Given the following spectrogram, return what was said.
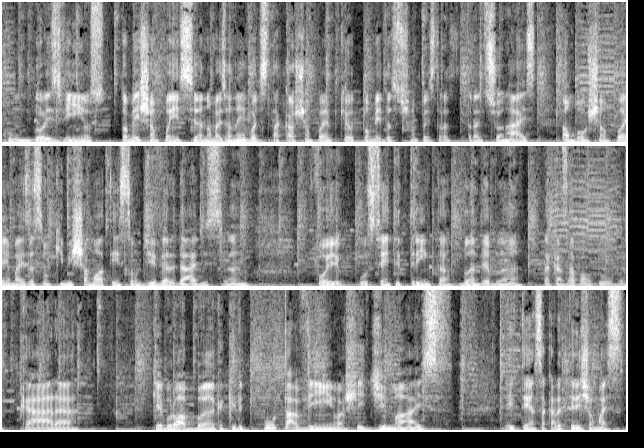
com dois vinhos. Tomei champanhe esse ano, mas eu nem vou destacar o champanhe porque eu tomei das champanhes tra- tradicionais. É um bom champanhe, mas assim, o que me chamou a atenção de verdade esse ano foi o 130 Blanc de Blanc da Casa Valduga. Cara, quebrou a banca, aquele puta vinho, achei demais. E tem essa característica mais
